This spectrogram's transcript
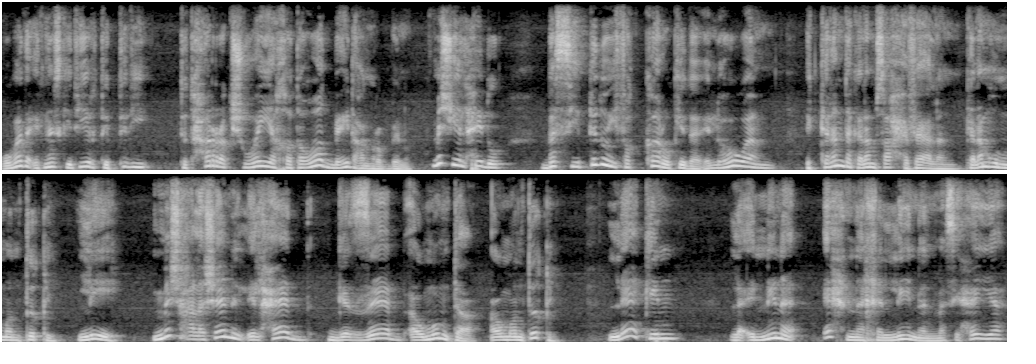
وبدأت ناس كتير تبتدي تتحرك شوية خطوات بعيد عن ربنا. مش يلحدوا بس يبتدوا يفكروا كده. اللي هو الكلام ده كلام صح فعلا. كلامهم منطقي. ليه؟ مش علشان الإلحاد جذاب أو ممتع أو منطقي. لكن لأننا إحنا خلينا المسيحية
